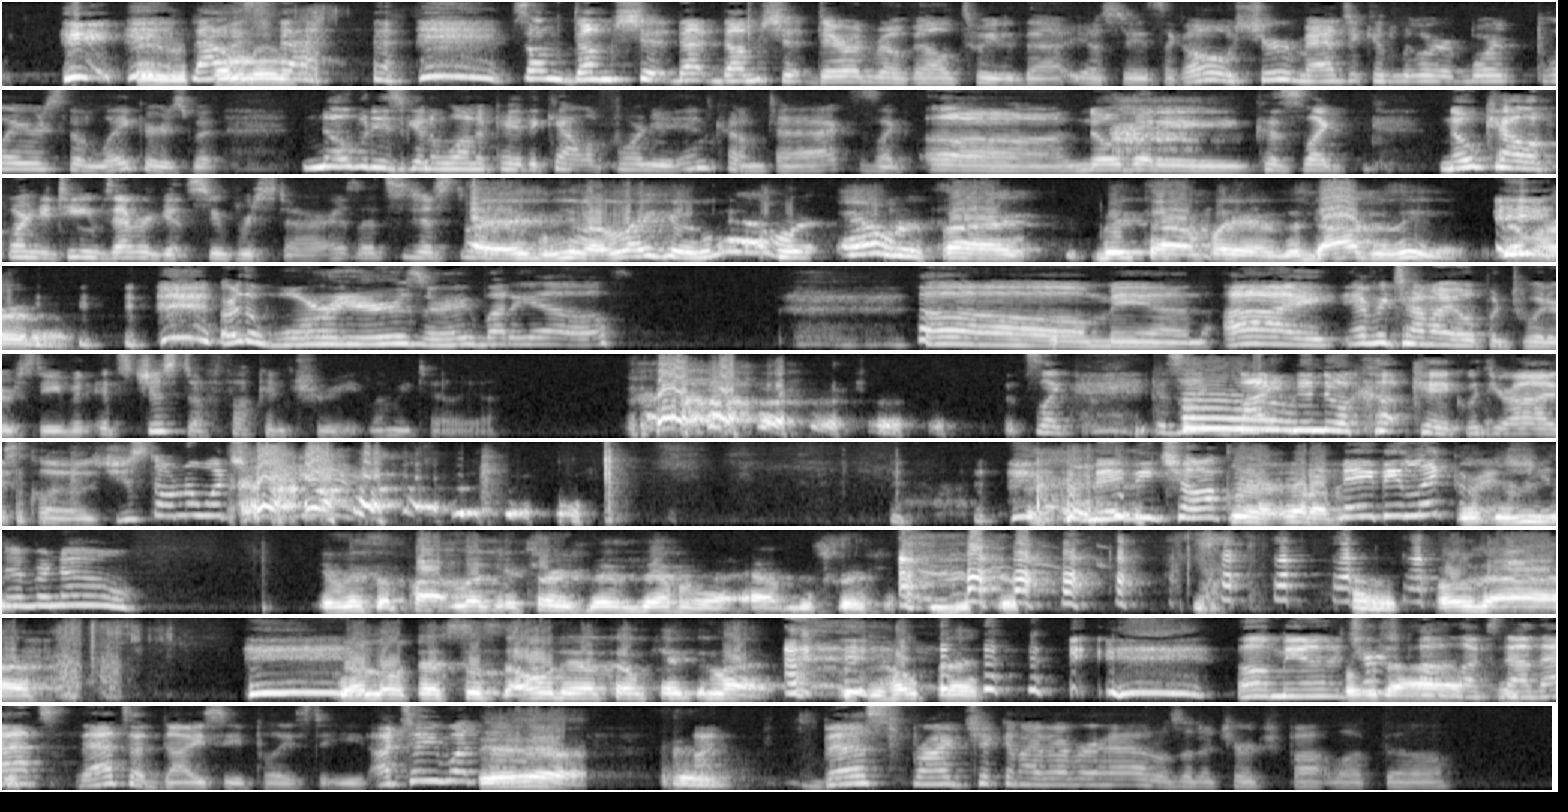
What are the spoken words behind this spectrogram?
that was some dumb shit. That dumb shit. Darren Rovell tweeted that yesterday. It's like, oh, sure, Magic could lure more players to the Lakers, but nobody's going to want to pay the California income tax. It's like, uh, nobody, because like no California teams ever get superstars. It's just Hey, you know, Lakers never ever sign big time players. The Dodgers either. Never heard of. or the Warriors or anybody else. Oh man, I every time I open Twitter, Steven, it's just a fucking treat. Let me tell you. It's like it's like biting into a cupcake with your eyes closed. You just don't know what you're getting. maybe chocolate, Yeah, yeah. maybe licorice. You never know. if it's a potluck at church, that's definitely an apt description. Uh, close your eyes. You don't know if that's Sister Odell cupcake or not. But you hope that oh man, church potlucks. Now that's that's a dicey place to eat. I tell you what, though, yeah. yeah. Best fried chicken I've ever had was at a church potluck, though.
